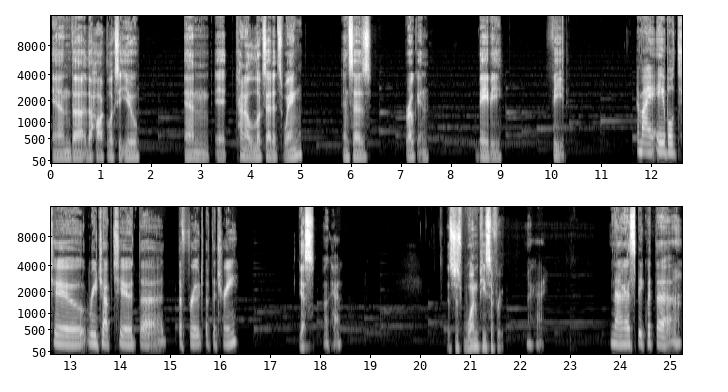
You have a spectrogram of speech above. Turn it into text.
And the the hawk looks at you and it kind of looks at its wing and says, "Broken. Baby. Feed." Am I able to reach up to the the fruit of the tree? Yes. Okay. It's just one piece of fruit. Okay. Now I'm gonna speak with the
